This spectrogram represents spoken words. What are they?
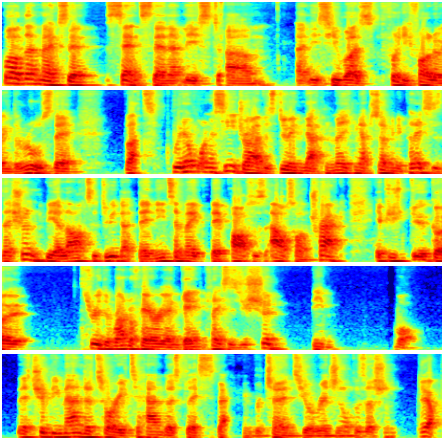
well, that makes it sense then. At least, um, at least he was fully following the rules there. But we don't want to see drivers doing that and making up so many places. They shouldn't be allowed to do that. They need to make their passes out on track. If you do go through the runoff area and gain places, you should be well. It should be mandatory to hand those places back and return to your original position. Yeah,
